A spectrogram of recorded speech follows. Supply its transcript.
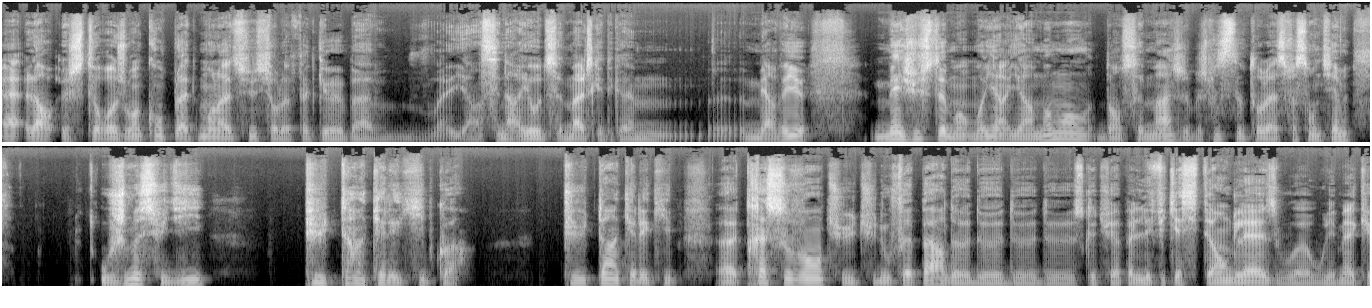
Euh, alors, je te rejoins complètement là-dessus sur le fait que bah il y a un scénario de ce match qui était quand même euh, merveilleux. Mais justement, moi, il y, a un moment dans ce match, je pense que c'était autour de la 60e, où je me suis dit putain quelle équipe quoi. Putain quelle équipe. Euh, très souvent, tu, nous fais part de, ce que tu appelles l'efficacité anglaise, où, les mecs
